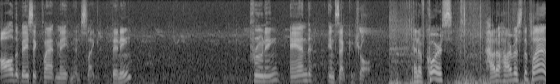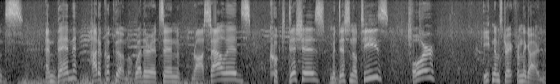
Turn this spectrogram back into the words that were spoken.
all the basic plant maintenance like thinning, pruning, and insect control. And of course, how to harvest the plants. And then how to cook them, whether it's in raw salads, cooked dishes, medicinal teas, or eating them straight from the garden.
